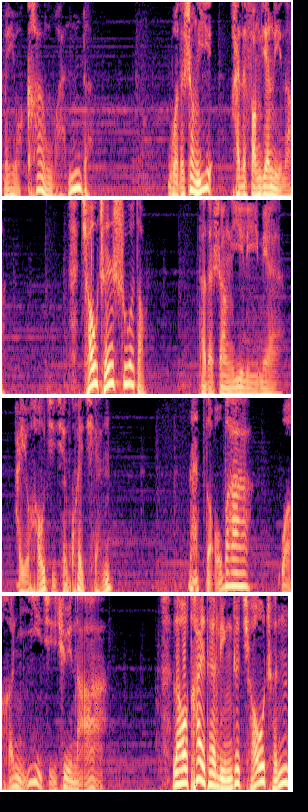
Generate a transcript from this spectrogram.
没有看完的。我的上衣还在房间里呢，乔晨说道。他的上衣里面还有好几千块钱。那走吧，我和你一起去拿。老太太领着乔晨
